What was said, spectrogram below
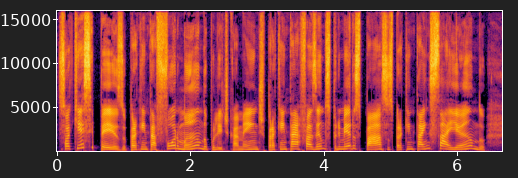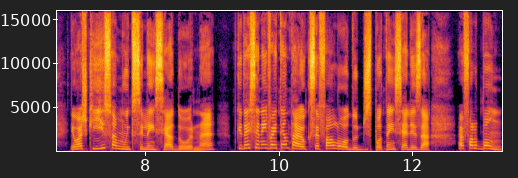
Só que esse peso para quem está formando politicamente, para quem está fazendo os primeiros passos, para quem está ensaiando, eu acho que isso é muito silenciador, né? Porque daí você nem vai tentar, é o que você falou do despotencializar. Aí eu falo, bom,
